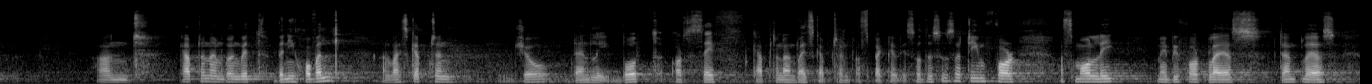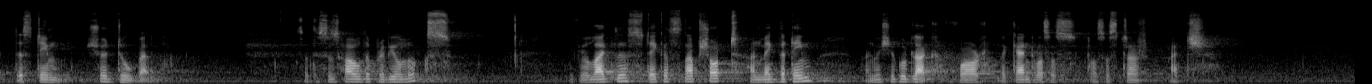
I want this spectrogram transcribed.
And captain, I'm going with Benny Howell and vice captain Joe Denly. Both are safe captain and vice captain respectively. So this is a team for a small league maybe 4 players, 10 players, this team should do well. So this is how the preview looks. If you like this, take a snapshot and make the team and wish you good luck for the Kent versus Gloucester match.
